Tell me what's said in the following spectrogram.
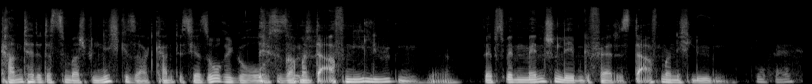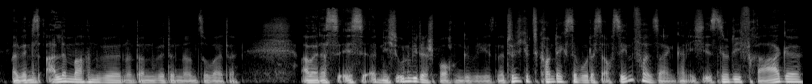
Kant hätte das zum Beispiel nicht gesagt. Kant ist ja so rigoros, er sagt, man darf nie lügen. Ja. Selbst wenn ein Menschenleben gefährdet ist, darf man nicht lügen. Okay. Weil wenn es alle machen würden und dann wird und, und so weiter. Aber das ist nicht unwidersprochen gewesen. Natürlich gibt es Kontexte, wo das auch sinnvoll sein kann. Ich ist nur die Frage,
